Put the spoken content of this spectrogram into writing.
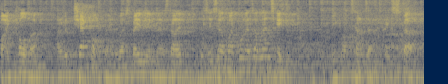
by Colmer. And with Chekhov there, the Westphalian uh, stallion, that's itself by Kornet Obolensky. In Constanza, it's spelled.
